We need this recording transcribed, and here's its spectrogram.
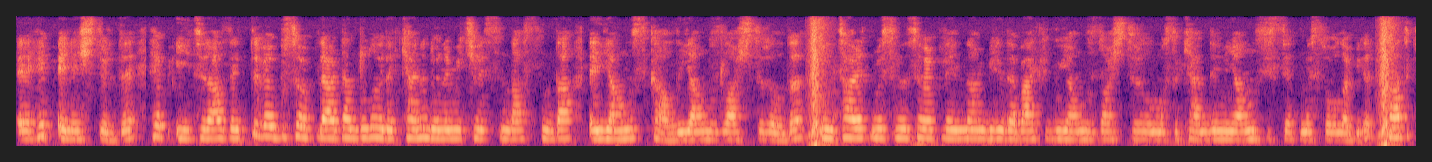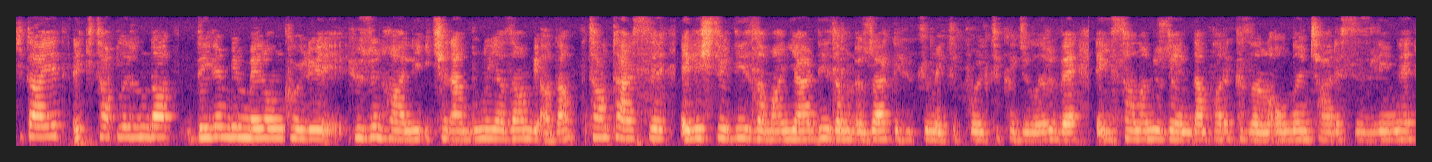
e, hep eleştirdi, hep itiraz etti ve bu sebeplerden dolayı da kendi dönemi içerisinde aslında e, yalnız kaldı, yalnızlaştırıldı. İntihar etmesinin sebeplerinden biri de belki bu yalnızlaştırılması, kendini yalnız hissetmesi olabilir. Sadık Hidayet e, kitaplarında derin bir melankoli, hüzün hali içeren bunu yazan bir adam. Tam tersi eleştirdiği zaman, yerdiği zaman özellikle hükümeti, politikacıları ve e, insanların üzerinden para kazanan, onların çaresizliğini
